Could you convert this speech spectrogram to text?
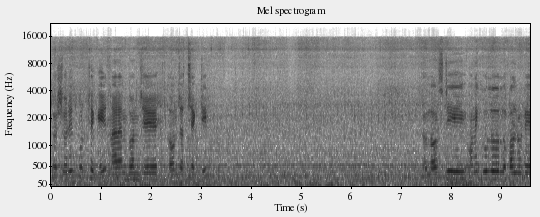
তো শরীরপুর থেকে নারায়ণগঞ্জে লঞ্চ যাচ্ছে একটি। তো লঞ্চটি অনেকগুলো লোকাল রুটে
